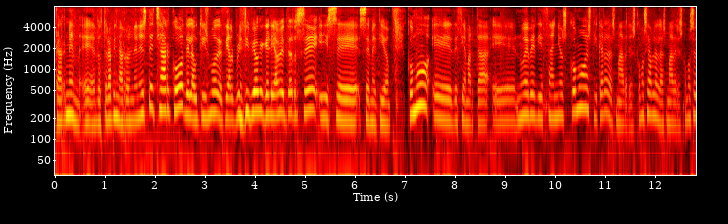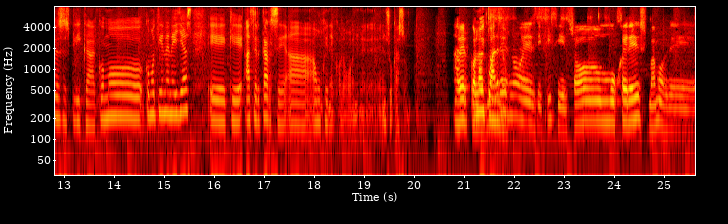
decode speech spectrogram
Carmen, eh, doctora Pingarrón, en este charco del autismo decía al principio que quería meterse y se, metió. ¿Cómo, eh, decía Marta, eh, nueve, diez años, cómo explicar a las madres? ¿Cómo se habla a las madres? ¿Cómo se les explica? ¿Cómo, cómo tienen ellas que acercarse a, un ginecólogo en, su caso? A ver, con las madres no es difícil. Son mujeres, vamos, de,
